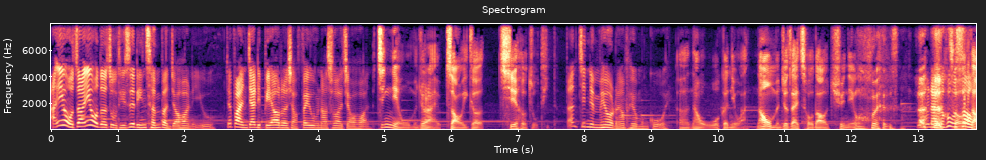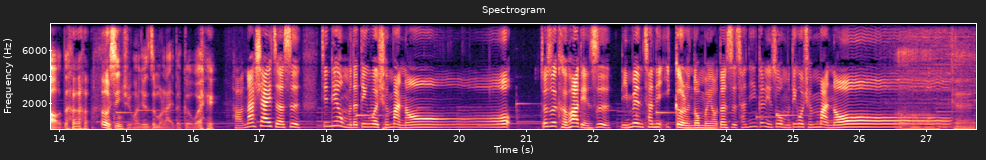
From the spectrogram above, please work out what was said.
啊。因为我知道，因为我的主题是零成本交换礼物，就把你家里不要的小废物拿出来交换。今年我们就来找一个切合主题的，但今年没有人要陪我们过哎。呃，那我跟你玩，然后我们就再抽到去年我们 我们两个互送抽到的 恶性循环就是这么来的，各位。好，那下一则是今天我们的定位全满哦，就是可怕点是里面餐厅一个人都没有，但是餐厅跟你说我们定位全满哦。OK，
